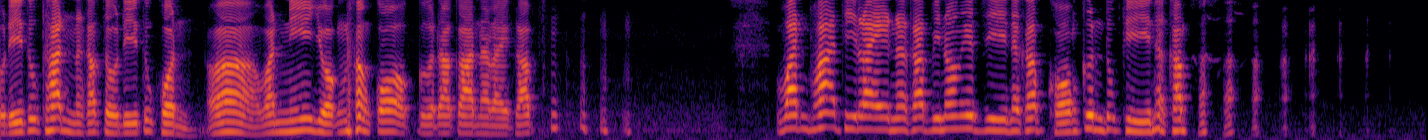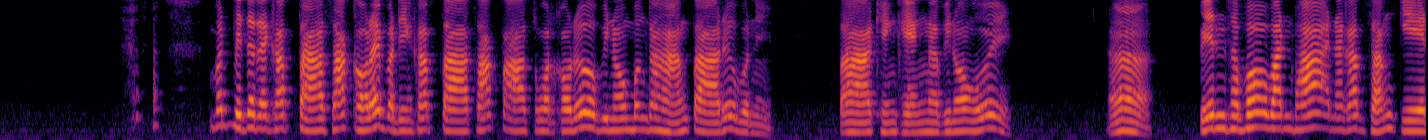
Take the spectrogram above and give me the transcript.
สวัสดีทุกท่านนะครับ สวัสดีทุกคนอ่าวันนี้หยกน้ำก็เกิดอาการอะไรครับ วันพระทีไรนะครับ พี่น้องเอฟซีนะครับ ของขึ้นทุกทีนะครับ มันเป็นอะไรครับ ตาซักเขาได้บัดนี้ครับ ตาซักตาสวดเขาเด้อพี่น้องเบิ่งทหางตาเด้อบัดนี้ ตาแข็งๆนะพี่น้องเอ้ยอ่า เป็นเฉพาะวันพระนะครับ สังเกต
